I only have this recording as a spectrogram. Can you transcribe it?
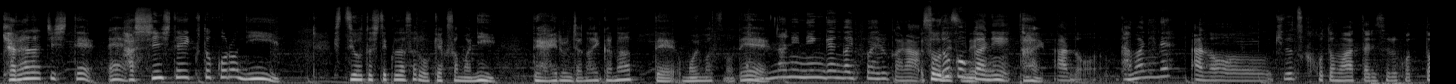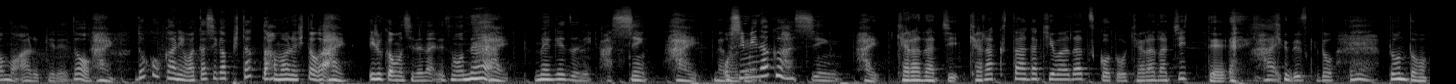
キャラ立ちしてええ。発信していくところに必要としてくださるお客様に出会えるんじゃないかなって思いますのこでん、なに人間がいっぱいいるから、ね。どこかにはい。あのたまにねあの傷つくこともあったりすることもあるけれど、はい。どこかに私がピタッとはまる人がはい。いるかもしれないですもんね。はい。めげずに発信。はい。惜しみなく発信。はい、キャラ立ち。キャラクターが際立つことをキャラ立ちってはい。言うんですけど、ええ。どんどん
